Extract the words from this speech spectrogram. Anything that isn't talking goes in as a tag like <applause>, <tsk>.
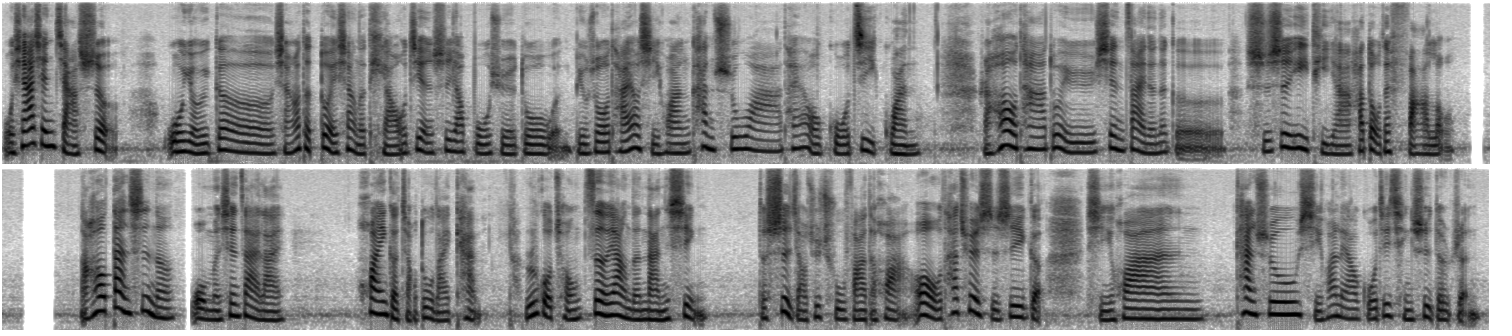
我现在先假设我有一个想要的对象的条件是要博学多闻，比如说他要喜欢看书啊，他要有国际观，然后他对于现在的那个时事议题啊，他都有在 follow。然后，但是呢，我们现在来换一个角度来看，如果从这样的男性。的视角去出发的话，哦，他确实是一个喜欢看书、喜欢聊国际情势的人。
